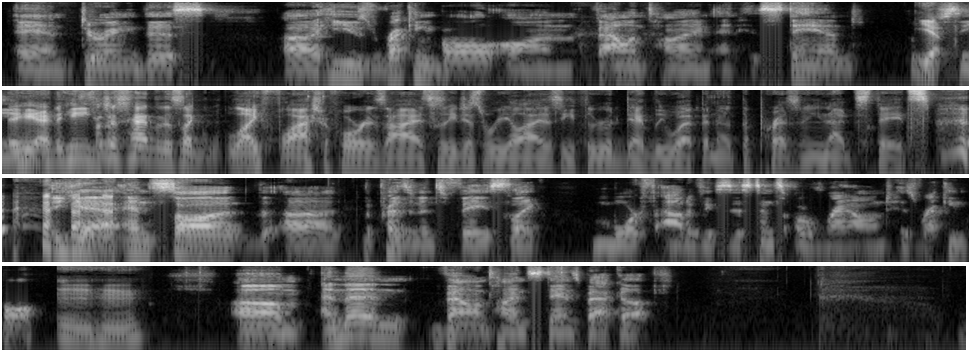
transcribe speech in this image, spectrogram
And during this, uh, he used Wrecking Ball on Valentine and his stand. Yep, he, he for the just had this like life flash before his eyes because he just realized he threw a deadly weapon at the president of the United States. yeah, and saw the, uh, the president's face like morph out of existence around his Wrecking Ball. mm-hmm. Um, and then Valentine stands back up.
